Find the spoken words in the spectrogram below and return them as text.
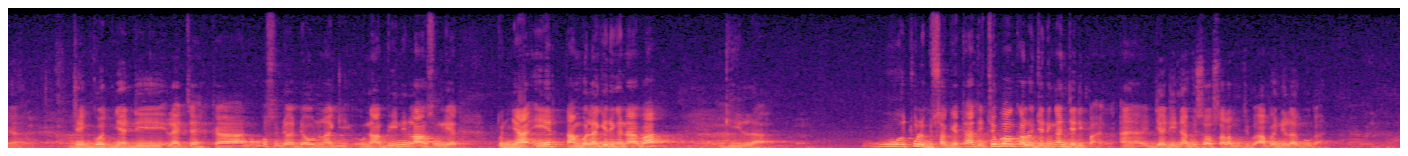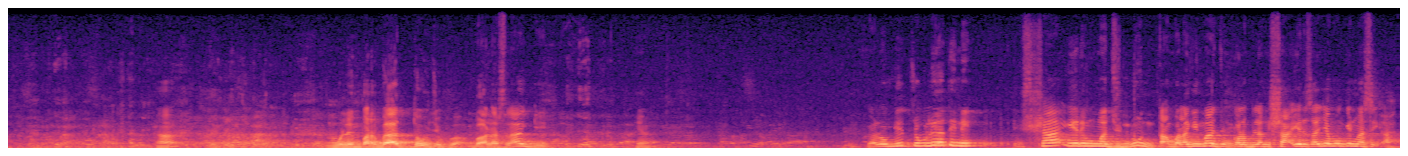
Ya, jenggotnya dilecehkan. Oh, sudah daun lagi. Oh, Nabi ini langsung lihat penyair tambah lagi dengan apa? Gila. Wah, itu lebih sakit hati. Coba kalau jenengan jadi uh, jadi Nabi SAW coba apa yang dilakukan? Hah? Melempar batu coba, balas lagi. Ya. Kalau gitu coba lihat ini, syair majnun, tambah lagi majnun. Kalau bilang syair saja mungkin masih ah,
